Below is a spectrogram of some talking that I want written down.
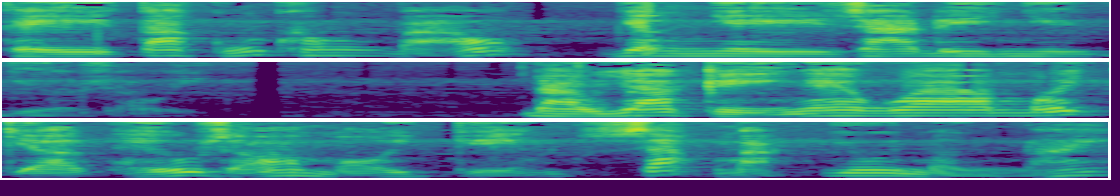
thì ta cũng không bảo dân nhi ra đi như vừa rồi. Đào Gia Kỳ nghe qua mới chợt hiểu rõ mọi chuyện, sắc mặt vui mừng nói.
